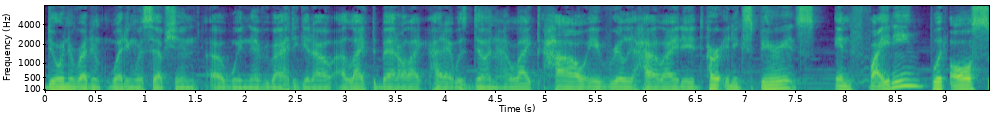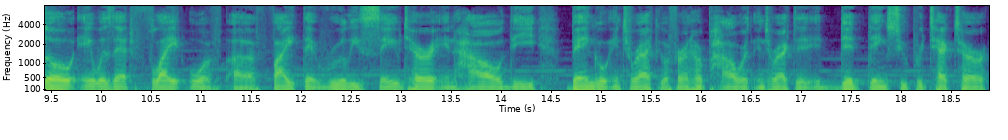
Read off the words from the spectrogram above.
during the wedding reception uh, when everybody had to get out. I liked the battle. I liked how that was done. I liked how it really highlighted her inexperience in fighting, but also it was that flight or uh, fight that really saved her and how the Bangle interacted with her and her powers interacted. It did things to protect her.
